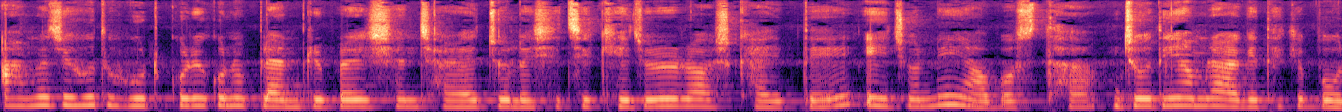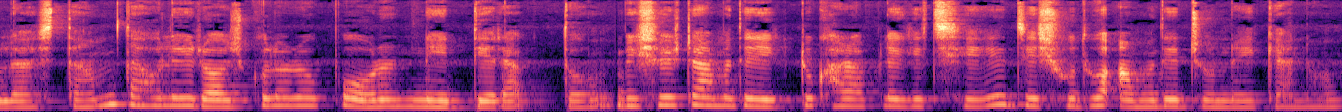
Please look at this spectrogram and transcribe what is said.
আমরা যেহেতু হুট করে কোনো প্ল্যান প্রিপারেশন ছাড়াই চলে এসেছি খেজুরের রস খাইতে, এই জন্যই অবস্থা। যদি আমরা আগে থেকে বলে আসতাম, তাহলে এই রসগুলোর ওপর নেট দিয়ে রাখতো বিষয়টা আমাদের একটু খারাপ লেগেছে যে শুধু আমাদের জন্যই কেন?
